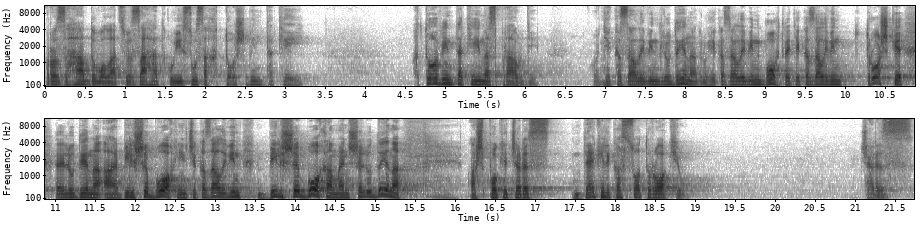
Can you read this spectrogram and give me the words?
розгадувала цю загадку Ісуса, хто ж Він такий? Хто Він такий насправді? Одні казали, він людина, другі казали, він Бог, треті казали, він трошки е, людина, а більше Бог. Інші казали, він більше Бог, а менше людина. Аж поки через декілька сот років, через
